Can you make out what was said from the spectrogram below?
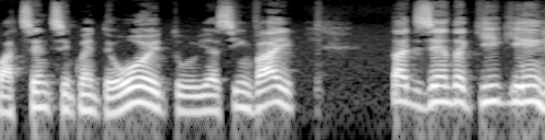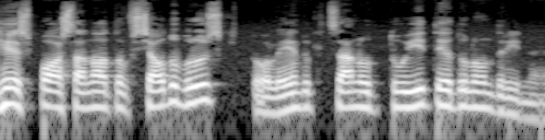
458 e assim vai. Está dizendo aqui que, em resposta à nota oficial do Brusque, estou lendo que está no Twitter do Londrina,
